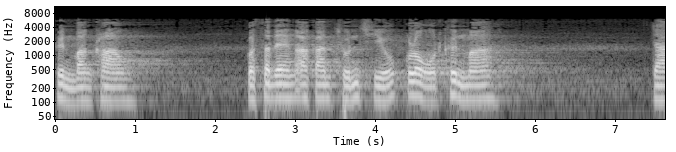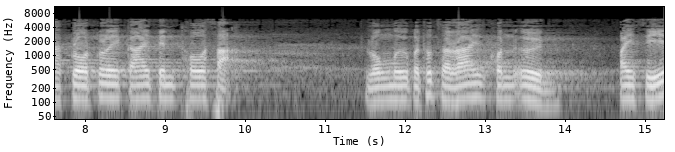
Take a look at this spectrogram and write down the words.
ขึ้นบางคราว ก็แสดงอาการฉุนเฉียวโกรธขึ้นมา จากโกรธก็เลยกลายเป็นโทสะ ลงมือประทุษร้ายคนอื่น ไปเสีย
